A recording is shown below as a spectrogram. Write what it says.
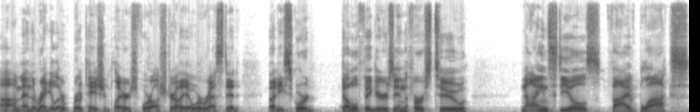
um, and the regular rotation players for Australia were rested. But he scored double figures in the first two, nine steals, five blocks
